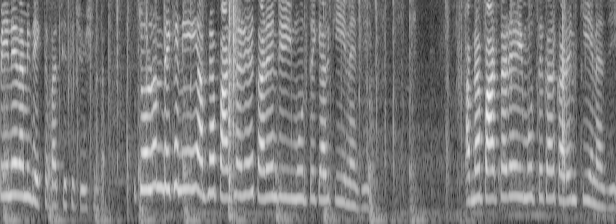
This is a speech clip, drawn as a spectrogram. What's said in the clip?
পেনের আমি দেখতে পাচ্ছি সিচুয়েশনটা চলুন দেখে নিই আপনার পার্টনারের কারেন্ট এই মুহূর্তে কার কি এনার্জি আপনার পার্টনারের এই মুহূর্তে কার কারেন্ট কি energy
